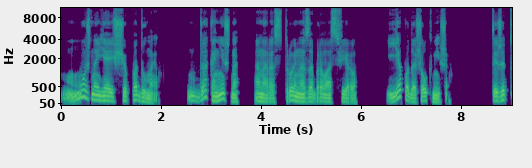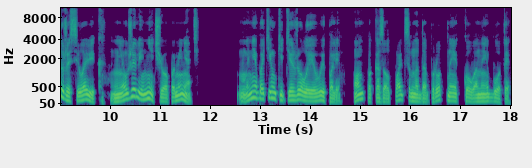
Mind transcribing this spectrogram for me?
«Можно я еще подумаю?» «Да, конечно», – она расстроенно забрала сферу. Я подошел к Мише. «Ты же тоже силовик, неужели нечего поменять?» «Мне ботинки тяжелые выпали», – он показал пальцем на добротные кованые боты.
